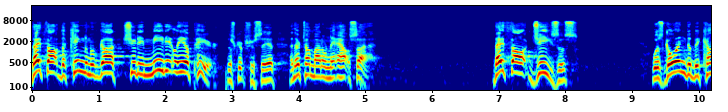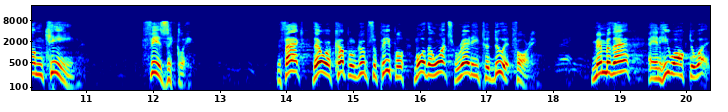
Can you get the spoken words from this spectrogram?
They thought the kingdom of God should immediately appear, the scripture said, and they're talking about on the outside. They thought Jesus was going to become king physically. In fact, there were a couple of groups of people more than once ready to do it for him. Remember that? And he walked away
